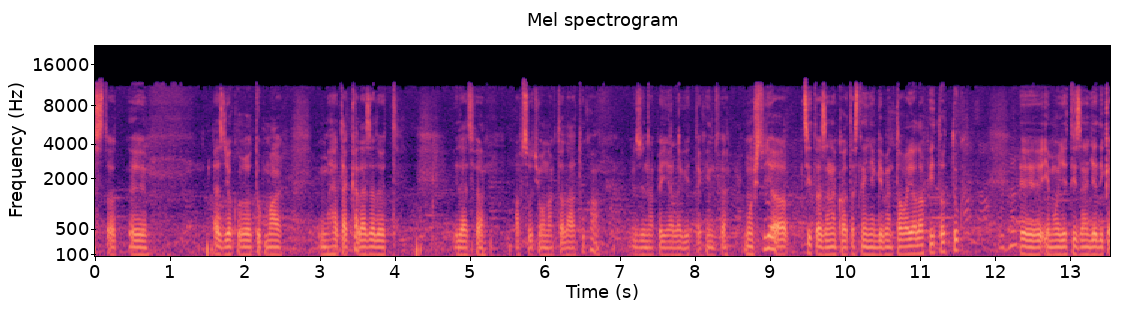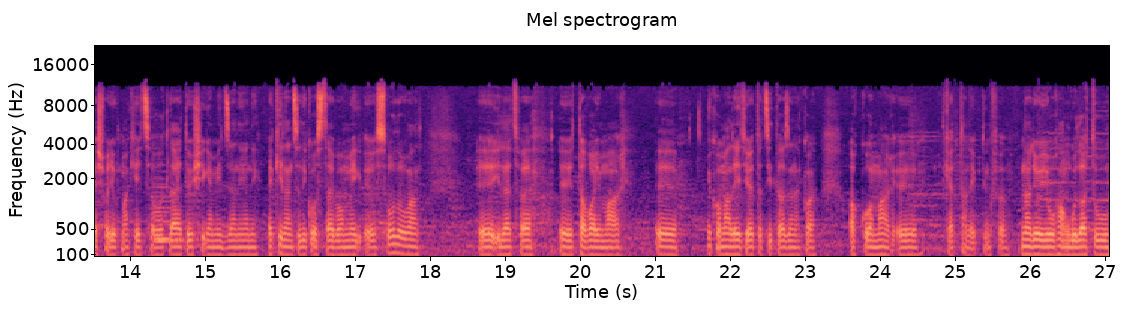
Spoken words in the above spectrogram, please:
Ezt, a, ezt gyakoroltuk már hetekkel ezelőtt, illetve abszolút jónak találtuk az ünnepei jellegét tekintve. Most ugye a Cita zenekart azt lényegében tavaly alapítottuk, Uh-huh. Én ugye 11-es vagyok, már kétszer volt lehetőségem itt zenélni. A 9. osztályban még szólóval, illetve tavaly már, mikor már létrejött a Cita zenekar, akkor már ketten léptünk föl. Nagyon jó hangulatú,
